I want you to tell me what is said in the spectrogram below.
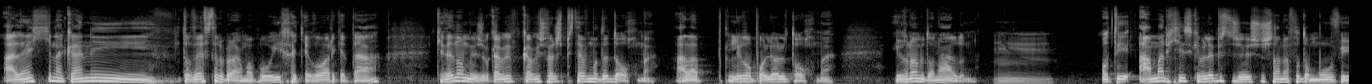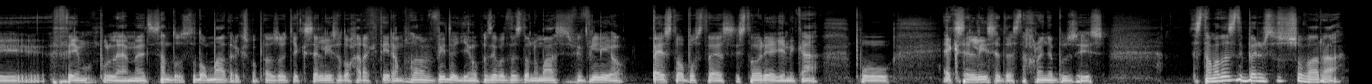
αλλά έχει και να κάνει το δεύτερο πράγμα που είχα κι εγώ αρκετά και δεν νομίζω, κάποιες φορές πιστεύουμε ότι δεν το έχουμε, αλλά λίγο πολύ όλοι το έχουμε. Η γνώμη των άλλων. Μμμ. Ότι άμα αρχίσεις και βλέπεις τη ζωή σου σαν αυτό το movie theme που λέμε, έτσι, σαν το, σαν το Matrix που απλά ζω και εξελίσσω το χαρακτήρα μου, σαν ένα video game, οπωσδήποτε θες να το ονομάσεις, βιβλίο, πες το όπως θες, ιστορία γενικά, που εξελίσσεται στα χρόνια που ζεις, σταματάς να την παίρνεις τόσο σοβαρά.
